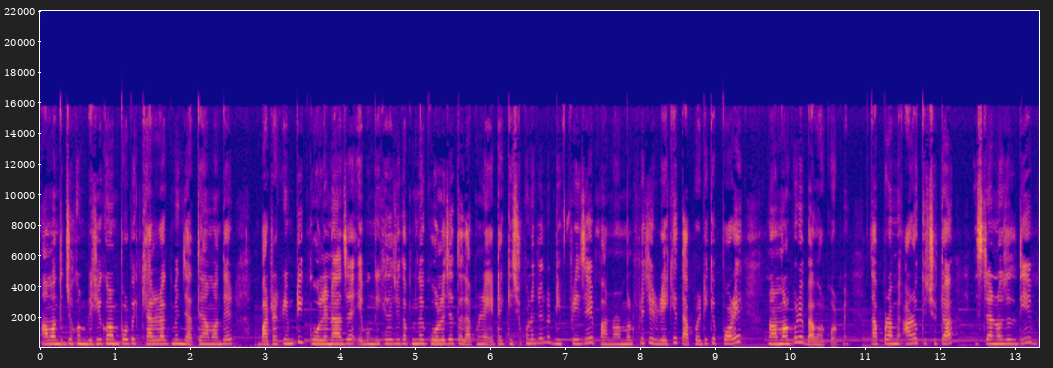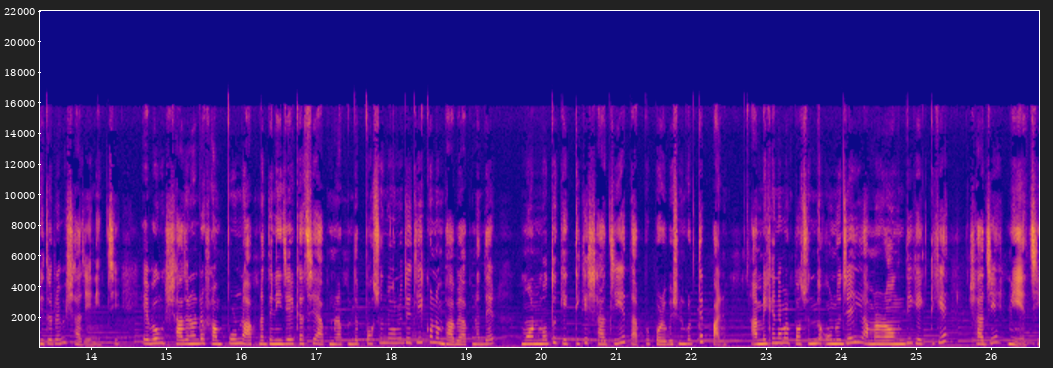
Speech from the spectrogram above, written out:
আমাদের যখন বেশি গরম পড়বে, খেয়াল রাখবেন যাতে আমাদের বাটার ক্রিমটি গলে না যায় এবং এক্ষেত্রে যদি আপনাদের গলে যায়, তাহলে আপনারা এটা কিছুক্ষণের জন্য ডিপ ফ্রিজে বা নর্মাল ফ্রিজে রেখে তারপর এটিকে পরে নর্মাল করে ব্যবহার করবেন। তারপর আমি আরও কিছুটা স্টার নজল দিয়ে ভিতরে আমি সাজিয়ে নিচ্ছি এবং সাজানোটা সম্পূর্ণ আপনাদের নিজের কাছে, আপনারা আপনাদের পছন্দ অনুযায়ী যে কোনোভাবে আপনাদের মন মতো কেকটিকে সাজিয়ে তারপর পরিবেশন করতে পারেন। আমি এখানে আমার পছন্দ অনুযায়ী আমার রং দিয়ে কেকটিকে সাজিয়ে নিয়েছি।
